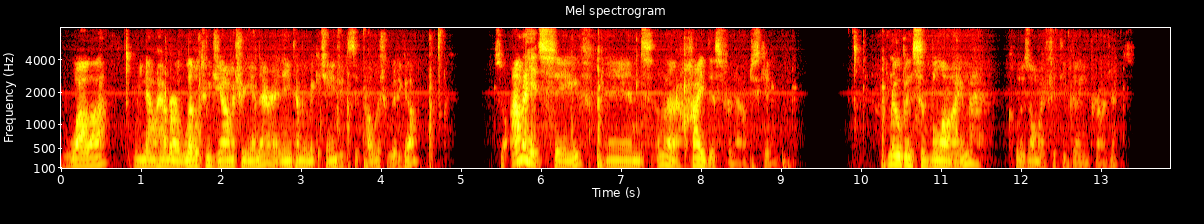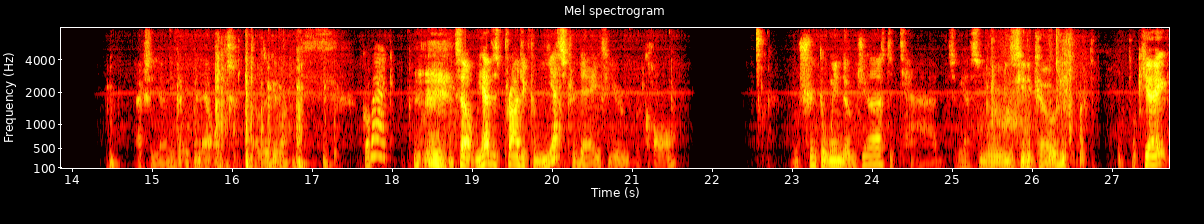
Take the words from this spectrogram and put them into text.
Voila, we now have our level 2 geometry in there, and anytime we make a change, we just hit Publish, we're good to go. So I'm going to hit Save, and I'm going to hide this for now, just kidding. I'm going to open Sublime, close all my 50 billion projects. Actually, I need to open that one. That was a good one. Go back. so, we have this project from yesterday, if you recall. I'm shrink the window just a tad, so we have some room to see the code. Okay,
